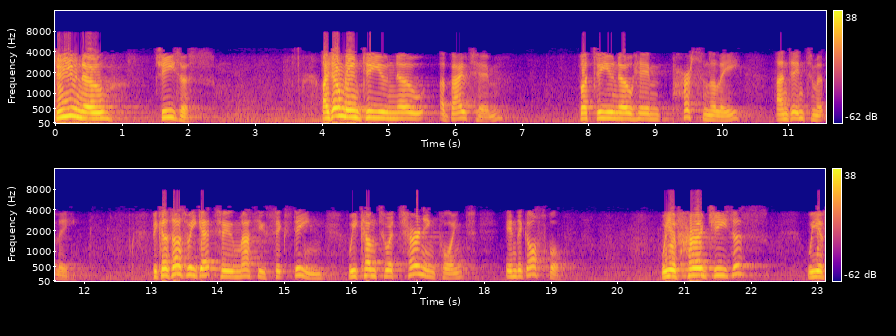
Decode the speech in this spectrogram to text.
Do you know Jesus? I don't mean do you know about him, but do you know him personally and intimately? Because as we get to Matthew 16, we come to a turning point in the gospel. We have heard Jesus, we have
